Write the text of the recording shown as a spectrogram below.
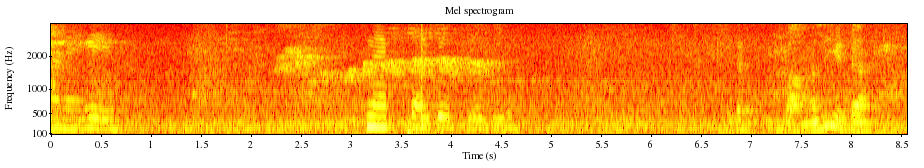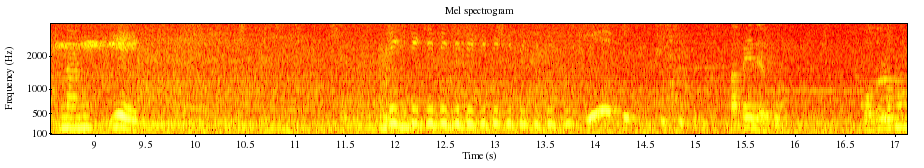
মানে এ স্ন্যাক্স টাইপের এটা বাঙালি এটা নন ইয়ে ডিকি ডিকি ডিকি টি টি টি টি। তাকাই দেখো কত রকম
